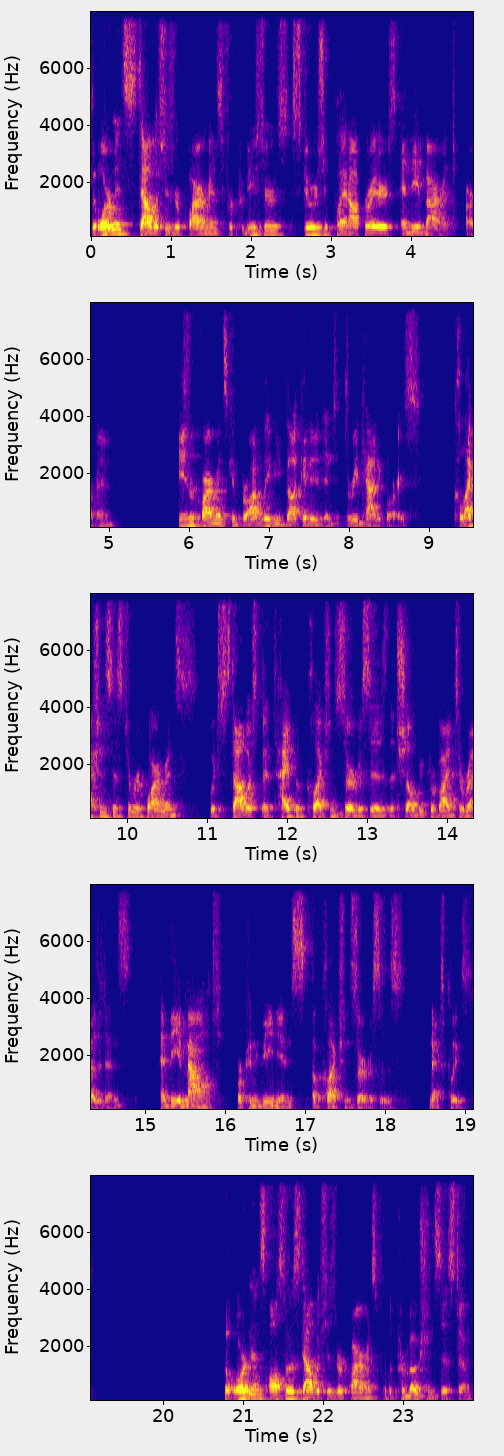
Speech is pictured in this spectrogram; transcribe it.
The ordinance establishes requirements for producers, stewardship plan operators, and the Environment Department. These requirements can broadly be bucketed into three categories: collection system requirements, which establish the type of collection services that shall be provided to residents, and the amount or convenience of collection services. Next, please. The ordinance also establishes requirements for the promotion system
